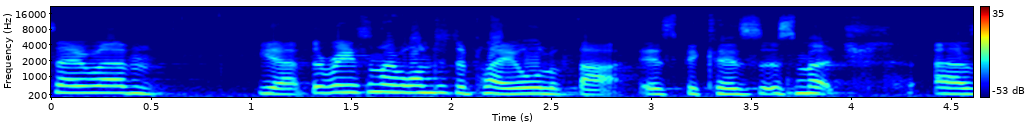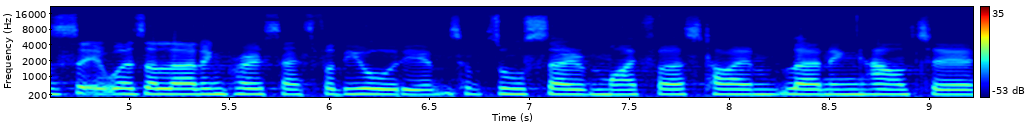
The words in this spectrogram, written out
So um, yeah, the reason I wanted to play all of that is because as much as it was a learning process for the audience, it was also my first time learning how to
